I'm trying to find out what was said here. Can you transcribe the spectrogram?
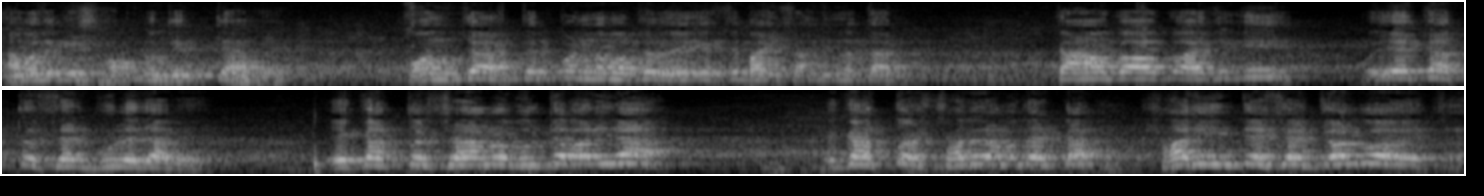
আমাদেরকে স্বপ্ন দেখতে হবে। পঞ্চাশ তেপ্পান্ন বছর হয়ে গেছে ভাই স্বাধীনতার। কাউ কাউ আছে কি? ওই একাত্তর সাল ভুলে যাবে। একাত্তর সাল আমরা ভুলতে পারি না। একাত্তর সালের আমাদের একটা স্বাধীন দেশের জন্ম হয়েছে।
